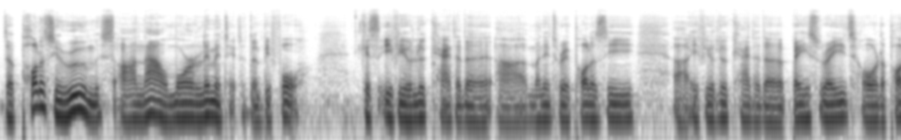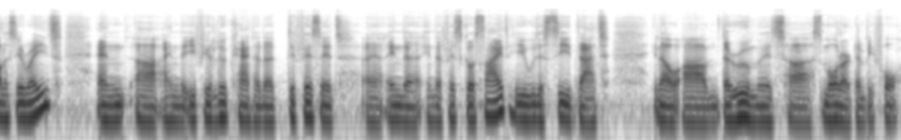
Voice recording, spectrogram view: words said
the policy rooms are now more limited than before. Because if you look at the uh, monetary policy, uh, if you look at the base rate or the policy rates, and uh, and if you look at the deficit uh, in the in the fiscal side, you would see that you know um, the room is uh, smaller than before.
